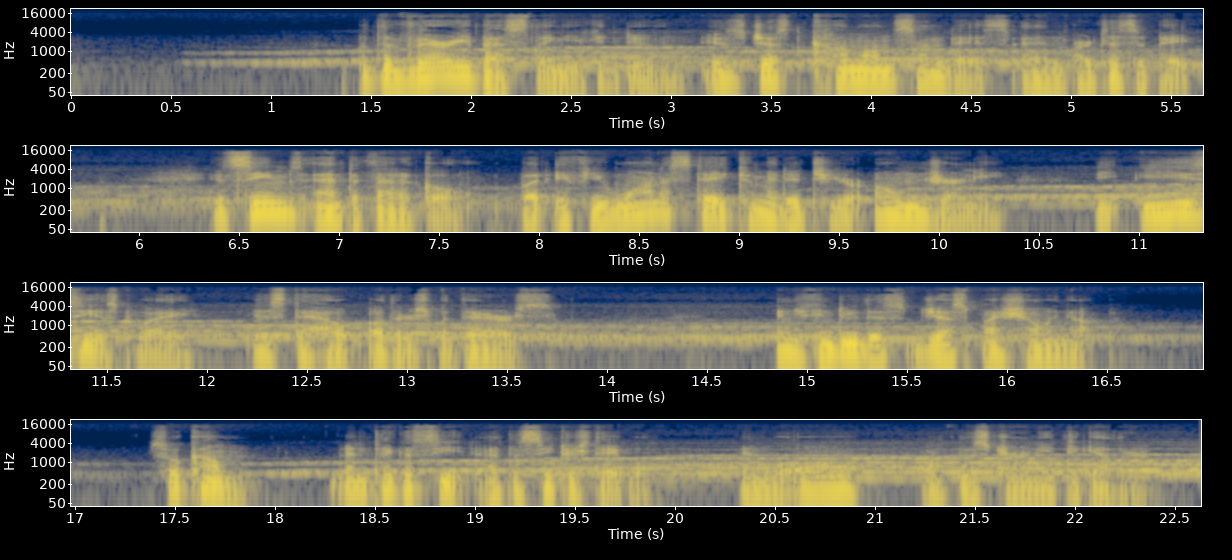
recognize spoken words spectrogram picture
But the very best thing you can do is just come on Sundays and participate. It seems antithetical, but if you want to stay committed to your own journey, the easiest way is to help others with theirs. And you can do this just by showing up. So come and take a seat at the Seeker's table, and we'll all walk this journey together.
